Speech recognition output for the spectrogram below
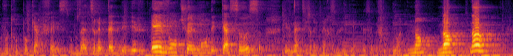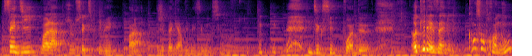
votre poker face. Vous attirez peut-être éventuellement des cassos, mais vous n'attirez personne avec... Non, non, non C'est dit, voilà, je me suis exprimée. Voilà, j'ai pas gardé mes émotions. Dixit.2. Ok les amis, concentrons-nous.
